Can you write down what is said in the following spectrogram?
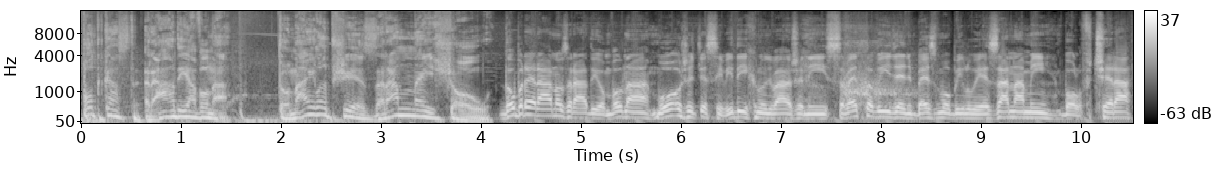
Podcast Rádia Vlna. To najlepšie z rannej show. Dobré ráno s rádiom Vlna. Môžete si vydýchnuť, vážený. Svetový deň bez mobilu je za nami. Bol včera.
